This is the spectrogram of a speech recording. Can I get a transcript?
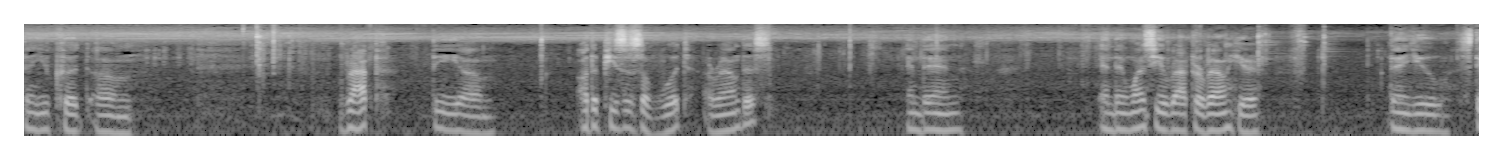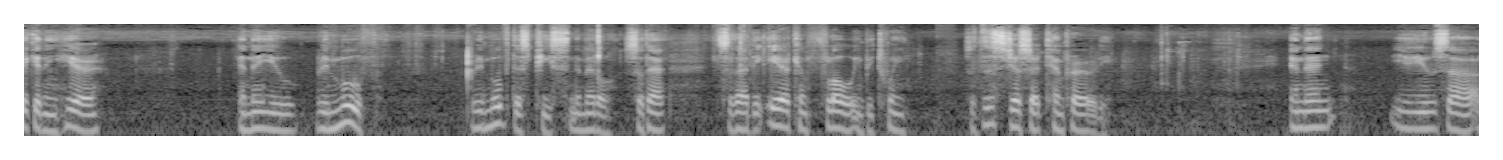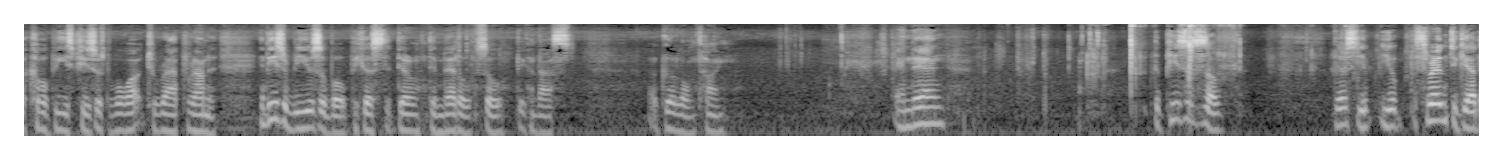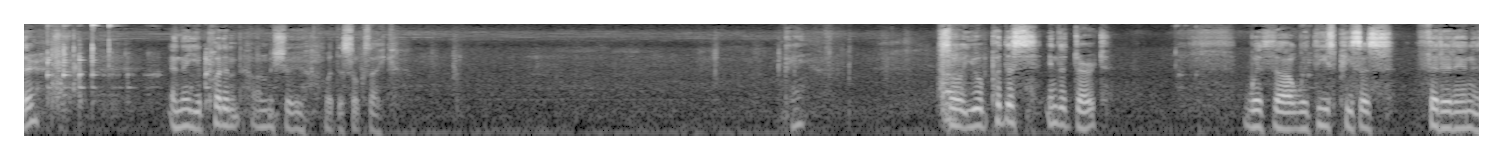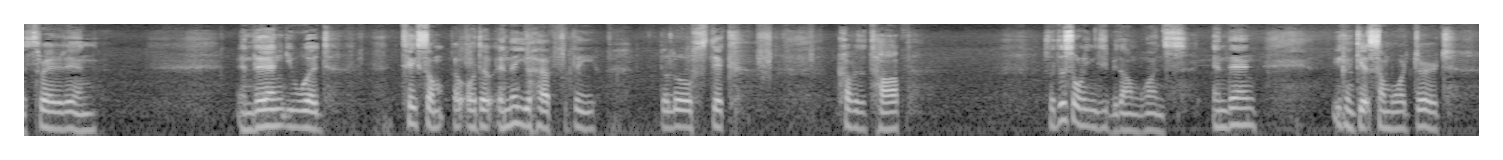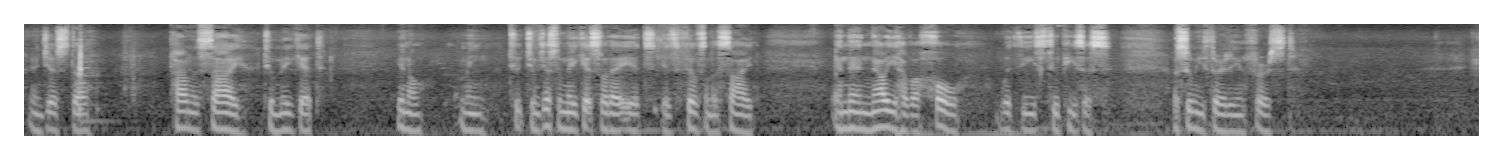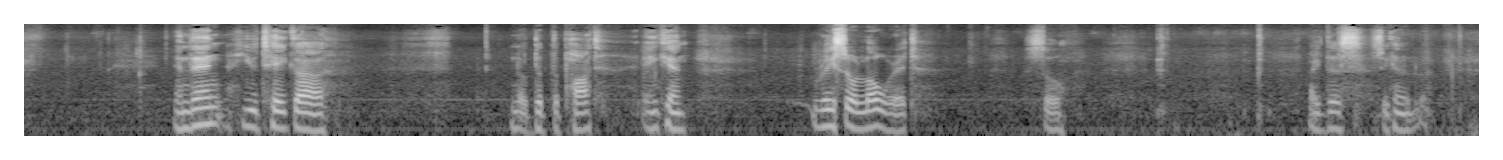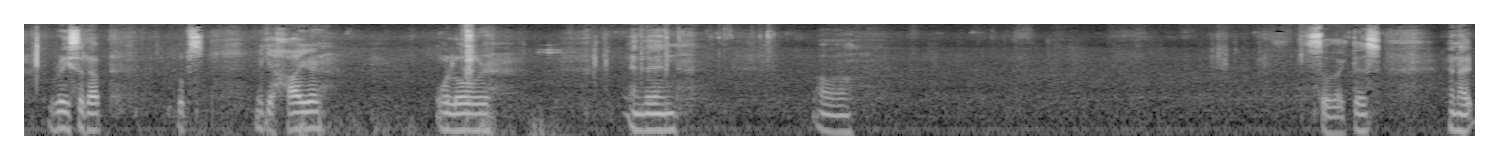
then you could um, wrap the um, other pieces of wood around this. And then and then once you wrap around here then you stick it in here. And then you remove remove this piece in the middle so that so that the air can flow in between. So this is just a temporary. And then you use uh, a couple of these pieces to, to wrap around it. And these are reusable because they're, they're metal, so they can last a good long time. And then the pieces of this, you, you thread them together, and then you put them, let me show you what this looks like. So you put this in the dirt with uh, with these pieces fitted in and threaded in, and then you would take some, or the, and then you have the the little stick cover the top. So this only needs to be done once, and then you can get some more dirt and just uh, on the side to make it, you know, I mean, to, to just to make it so that it it fills on the side, and then now you have a hole with these two pieces, assuming you it in first. And then you take uh, you know, dip the pot and you can raise or lower it. So, like this, so you can raise it up. Oops, make it higher or lower, and then uh, so like this. And I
